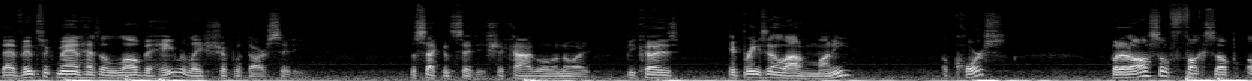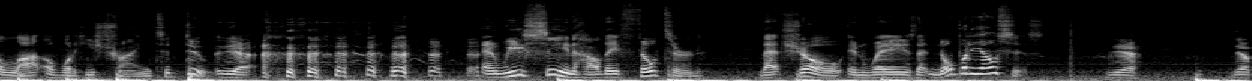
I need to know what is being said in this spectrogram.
that Vince McMahon has a love and hate relationship with our city, the second city, Chicago, Illinois, because it brings in a lot of money, of course, but it also fucks up a lot of what he's trying to do. Yeah. And we've seen how they filtered that show in ways that nobody else is. yeah. Yep.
